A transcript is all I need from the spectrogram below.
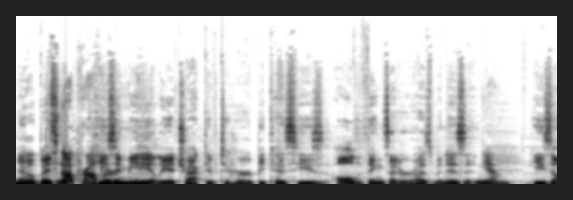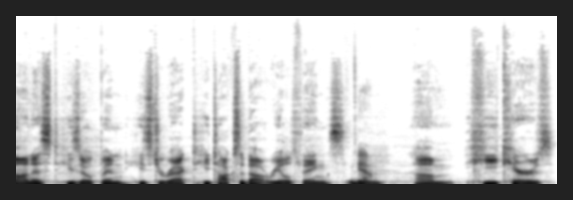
no but It's not proper. he's immediately attractive to her because he's all the things that her husband isn't. Yeah. he's honest he's open he's direct he talks about real things. Yeah. Um, he cares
